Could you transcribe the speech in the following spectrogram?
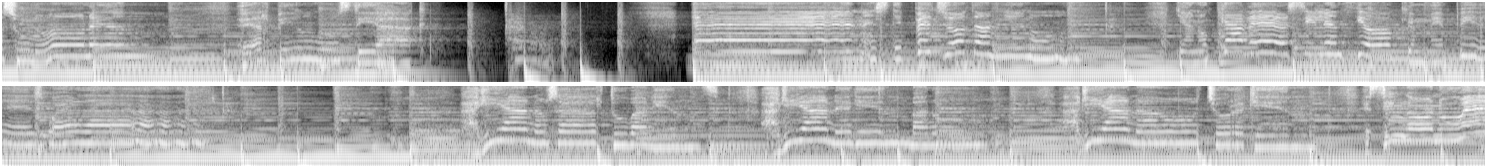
Isiltasun honen erpin guztiak. En este pecho tan lleno Ya no cabe el silencio que me pides guardar. Agian ausartu banintz Agian egin banu Agian hau txorrekin Ezingo nuen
